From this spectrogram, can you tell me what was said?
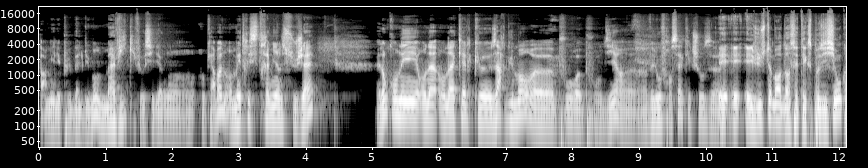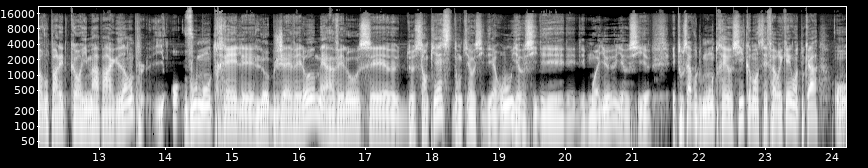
parmi les plus belles du monde. Mavi, qui fait aussi des roues en carbone. On maîtrise très bien le sujet. Et donc on est, on a, on a quelques arguments euh, pour pour dire euh, un vélo français a quelque chose. Euh, et, et, justement dans cette exposition, quand vous parlez de Corima par exemple, vous montrez l'objet vélo, mais un vélo c'est 200 pièces, donc il y a aussi des roues, il y a aussi des, des, des moyeux, il y a aussi et tout ça vous le montrez aussi comment c'est fabriqué ou en tout cas on,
